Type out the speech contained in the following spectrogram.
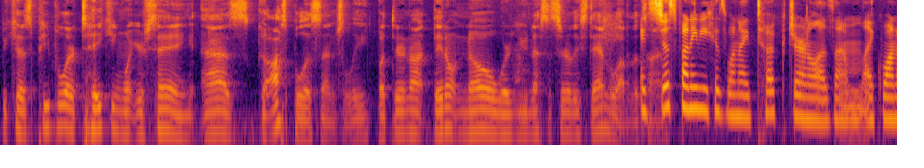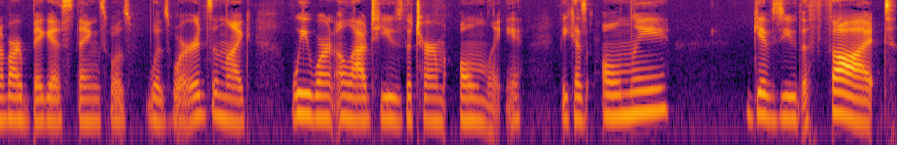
because people are taking what you're saying as gospel essentially but they're not they don't know where you necessarily stand a lot of the it's time. it's just funny because when i took journalism like one of our biggest things was was words and like we weren't allowed to use the term only because only gives you the thought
